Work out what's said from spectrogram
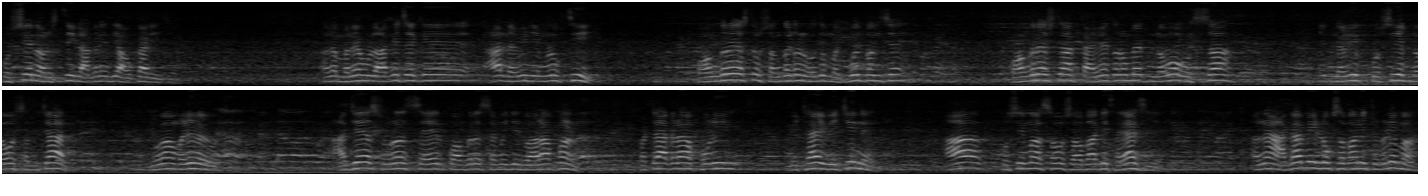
ખુશી અને હર્ષની લાગણીથી આવકારી છે. અને મને એવું લાગે છે કે આ નવી નિમણૂકથી કોંગ્રેસનું સંગઠન વધુ મજબૂત બનશે. કોંગ્રેસના કાર્યકરોમાં એક નવો ઉત્સાહ, એક નવી ખુશી, એક નવો સંચાર જોવા મળી રહ્યો છે. આજે સુરત શહેર કોંગ્રેસ સમિતિ દ્વારા પણ ફટાકડા ફોડી મીઠાઈ વેચીને આ ખુશીમાં સૌ સહભાગી થયા છીએ. અને આગામી લોકસભાની ચૂંટણીમાં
